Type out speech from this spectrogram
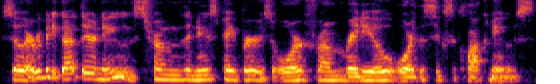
so everybody got their news from the newspapers or from radio or the six o'clock news.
